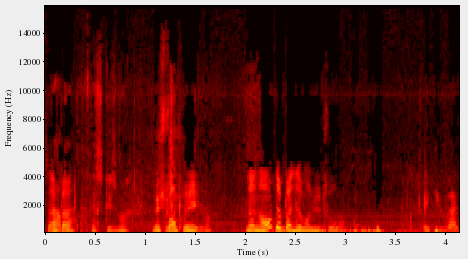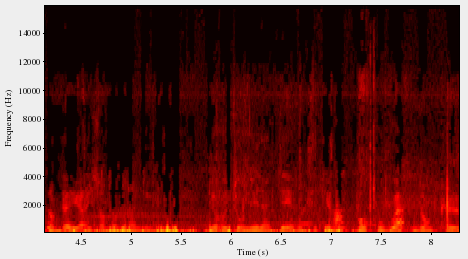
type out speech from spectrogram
Sympa. Excuse-moi. Mais je t'en prie. Non, non, t'es pas devant du tout. Et tu vois, donc d'ailleurs, ils sont en train de, de retourner la terre, etc., pour pouvoir donc euh,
